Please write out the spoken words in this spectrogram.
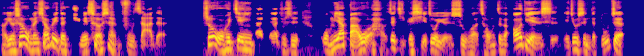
啊。有时候我们消费的决策是很复杂的。所以我会建议大家，就是我们要把握好这几个写作元素哈，从这个 audience，也就是你的读者，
